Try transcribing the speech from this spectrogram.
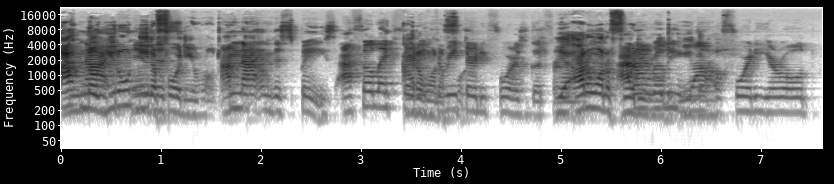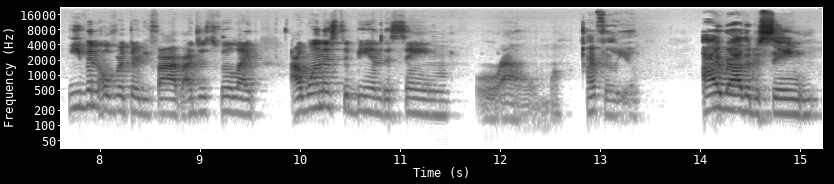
I, no, you don't need a 40 year old. I'm not in this space. I feel like I don't want a 33, 34 is good for me. Yeah, I don't want a 40 I don't really either. want a 40 year old, even over 35. I just feel like I want us to be in the same realm. I feel you. I rather the same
